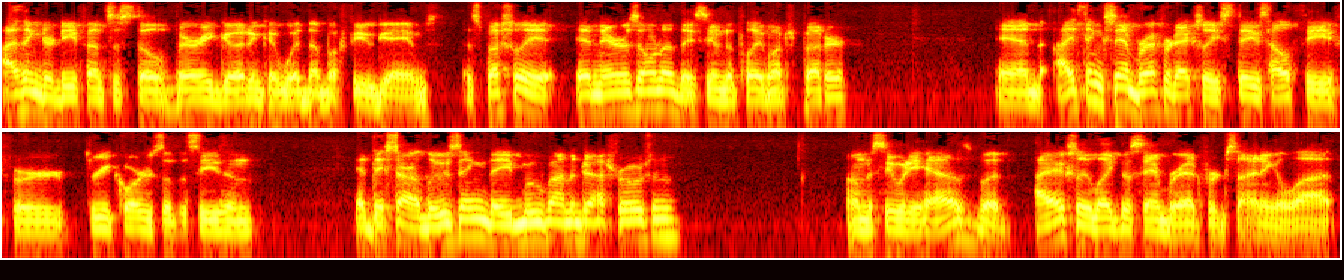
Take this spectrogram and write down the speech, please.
I think their defense is still very good and can win them a few games, especially in Arizona. They seem to play much better. And I think Sam Bradford actually stays healthy for three quarters of the season. If they start losing, they move on to Josh Rosen um, to see what he has. But I actually like the Sam Bradford signing a lot.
